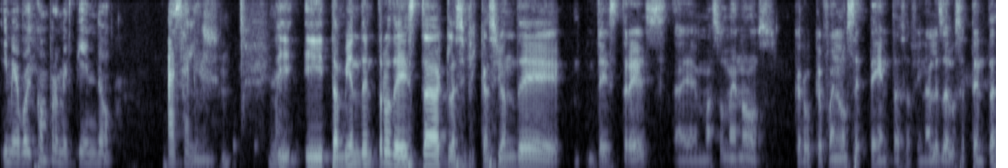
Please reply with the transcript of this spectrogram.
y me voy comprometiendo a salir. y, también dentro de esta clasificación de, estrés, eh, más o menos creo que fue en los 70 a finales de los 70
